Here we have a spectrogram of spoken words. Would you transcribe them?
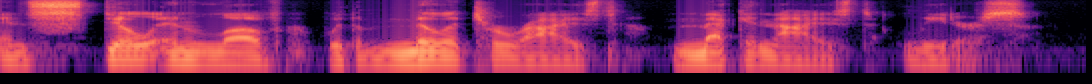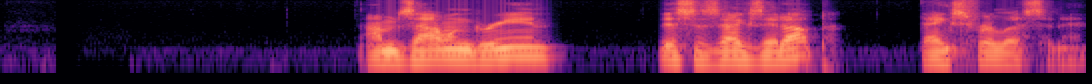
and still in love with militarized, mechanized leaders. I'm Zowan Green. This is Exit Up. Thanks for listening.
